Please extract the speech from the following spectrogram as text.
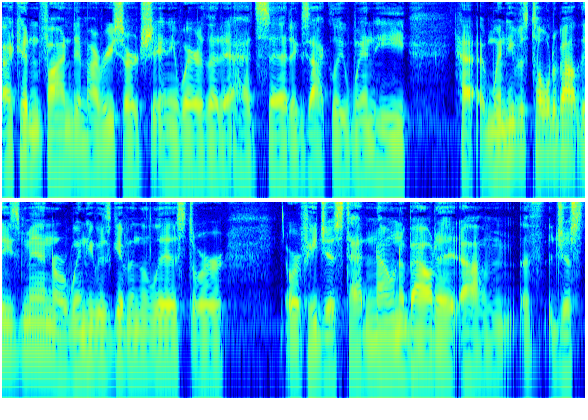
I couldn't find in my research anywhere that it had said exactly when he ha- when he was told about these men or when he was given the list or or if he just had known about it um, just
